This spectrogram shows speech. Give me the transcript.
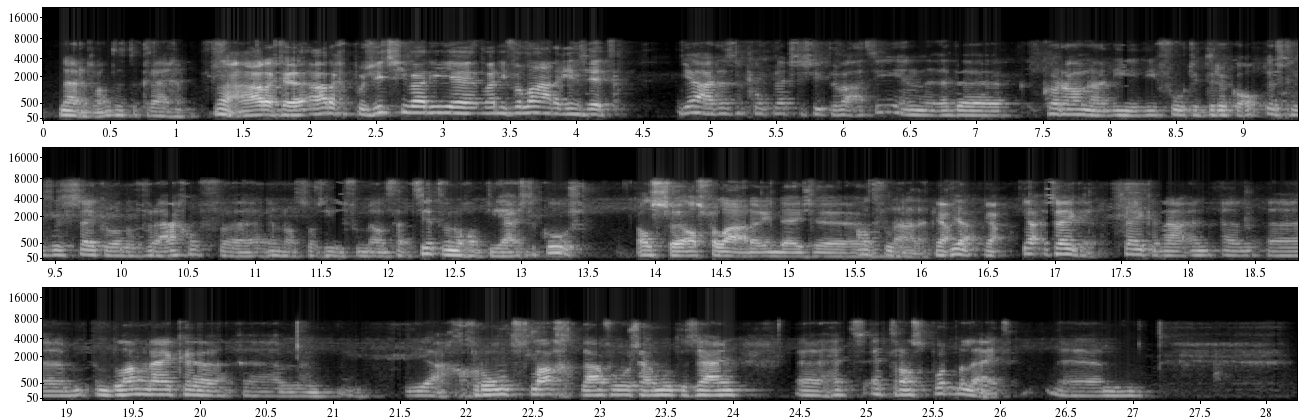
naar de klanten te krijgen. Nou, aardige, aardige positie waar die, waar die verlader in zit. Ja, dat is een complexe situatie. En eh, de corona die, die voert de druk op. Dus het is zeker wel de vraag of, uh, en zoals hier vermeld staat, zitten we nog op de juiste koers? Als, uh, als verlader in deze. Als verlader, ja. Ja, ja. ja zeker. zeker. Nou, een, een, um, een belangrijke um, ja, grondslag daarvoor zou moeten zijn het, het transportbeleid. Um,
